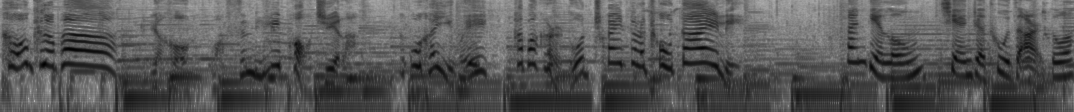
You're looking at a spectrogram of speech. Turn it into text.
好可怕！”然后往森林里跑去了。我还以为它把耳朵揣在了口袋里。斑点龙牵着兔子耳朵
